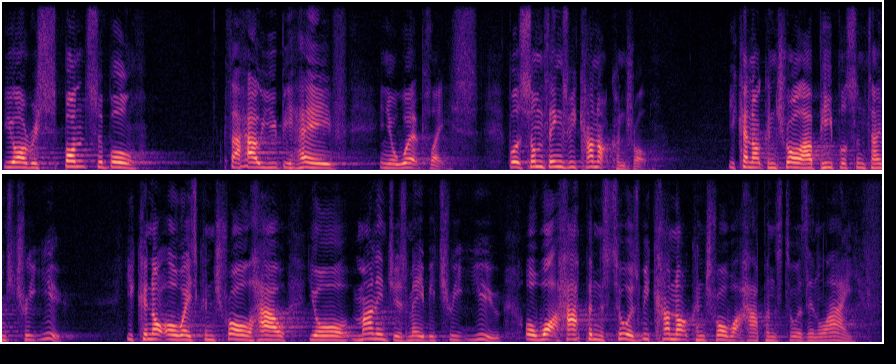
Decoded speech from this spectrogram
You are responsible for how you behave in your workplace. But some things we cannot control. You cannot control how people sometimes treat you. You cannot always control how your managers maybe treat you or what happens to us. We cannot control what happens to us in life.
